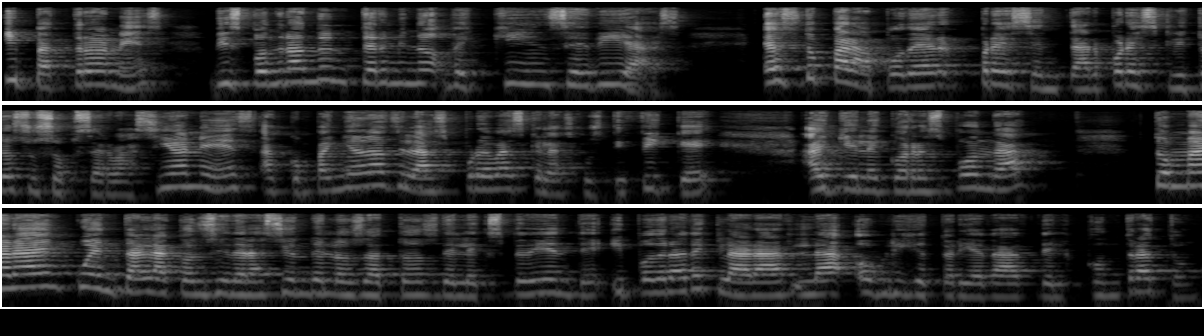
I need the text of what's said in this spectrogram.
y patrones dispondrán de un término de 15 días. Esto para poder presentar por escrito sus observaciones, acompañadas de las pruebas que las justifique a quien le corresponda, tomará en cuenta la consideración de los datos del expediente y podrá declarar la obligatoriedad del contrato.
